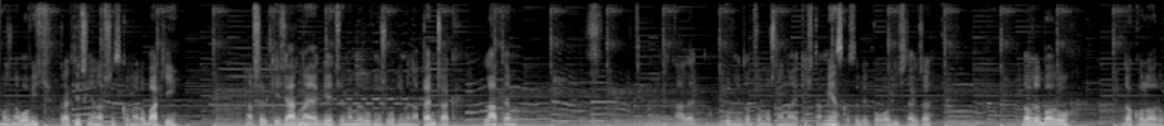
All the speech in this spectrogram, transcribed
Można łowić praktycznie na wszystko. Na robaki, na wszelkie ziarna, jak wiecie. No my również łowimy na pęczak latem. Yy, Ale równie dobrze można na jakieś tam mięsko sobie połowić. Także do wyboru, do koloru.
